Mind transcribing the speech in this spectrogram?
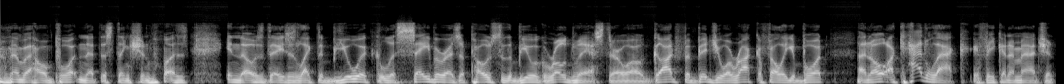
remember how important that distinction was in those days, is like the Buick LeSabre as opposed to the Buick Roadmaster, or God forbid you a Rockefeller, you bought an old, a Cadillac, if you can imagine.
